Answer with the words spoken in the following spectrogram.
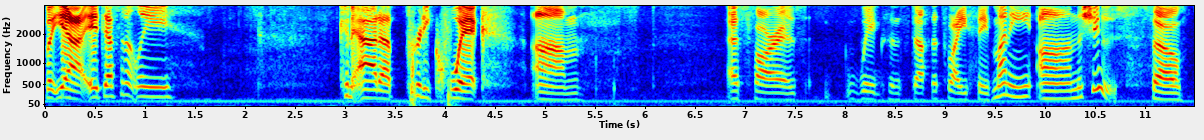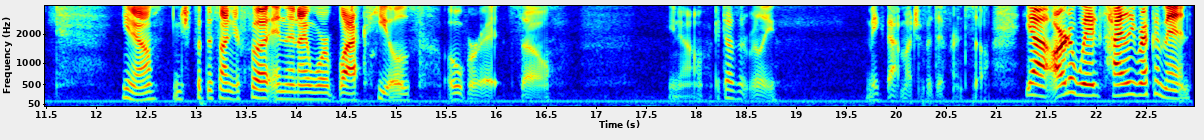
but yeah, it definitely can add up pretty quick um, as far as wigs and stuff. That's why you save money on the shoes. So, you know, you just put this on your foot, and then I wore black heels over it. So, you know, it doesn't really make that much of a difference. So, yeah, Arda Wigs, highly recommend.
